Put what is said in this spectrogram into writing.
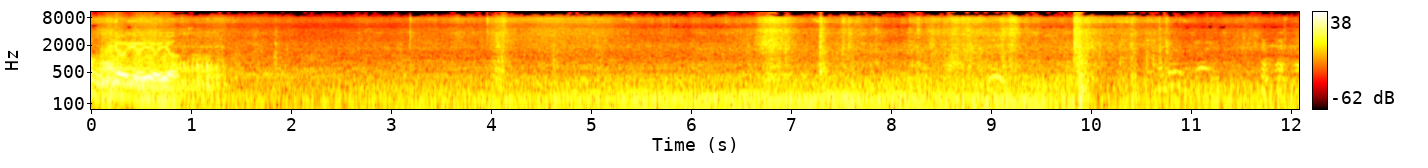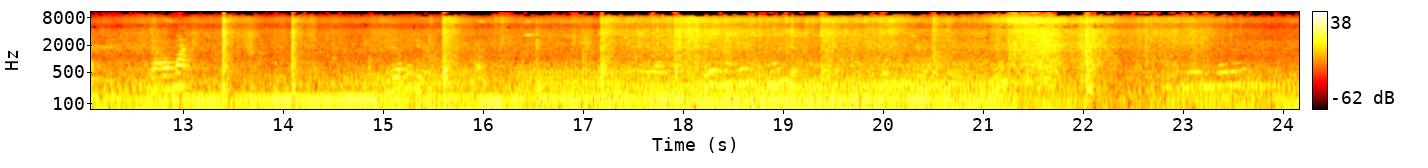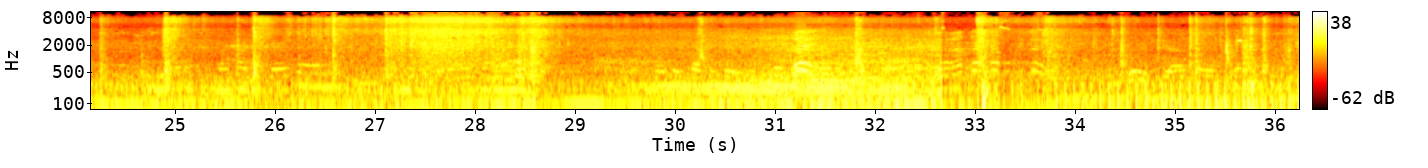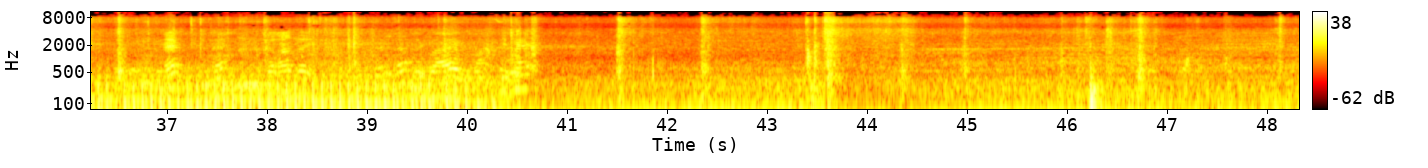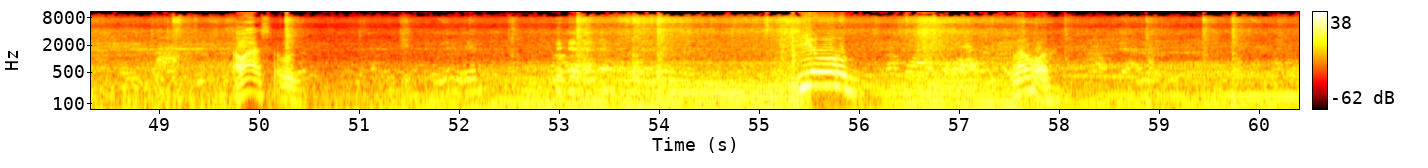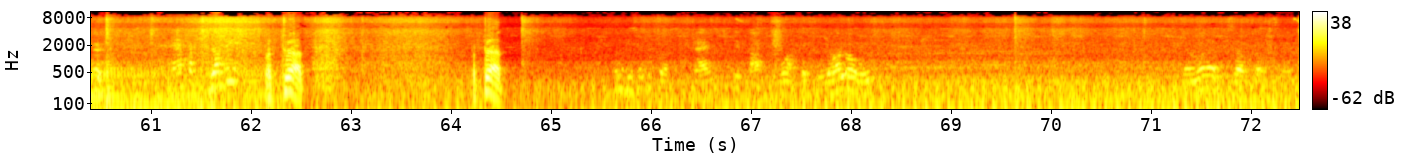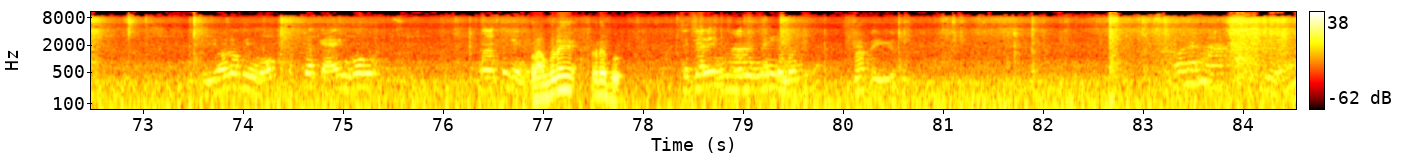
呦呦呦呦呦！Chào ông ạ. Hãy subscribe cho kênh Ghiền Mì Gõ Để không bỏ lỡ những video hấp dẫn yo yo yo yo. Awas, Abul. Diam. Kenapa? Pedat. Pedat. Iya lo kuwi kok pedet kae kok mati gini. Lampunya udah bu. Sejalin anu mati. Mati gitu. Boleh mati ya.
